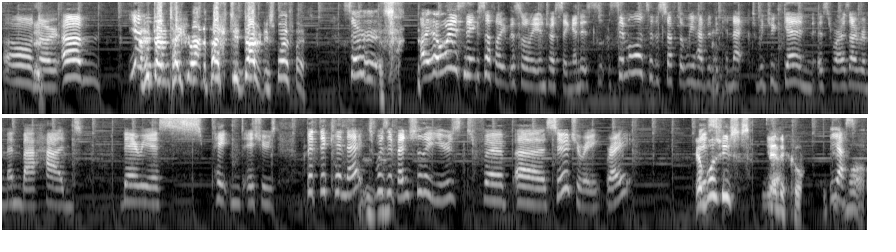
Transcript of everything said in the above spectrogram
oh no. Um. Yeah. No, don't take her out of the packaging. Don't. It's Wi-Fi. So I always think stuff like this really interesting, and it's similar to the stuff that we had with the Kinect, which again, as far as I remember, had various patent issues. But the Kinect was eventually used for uh, surgery, right? It was used as Yeah. medical. Yes. What?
